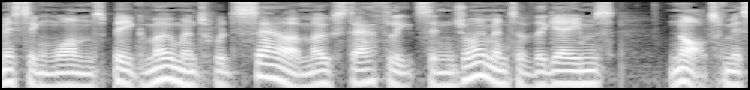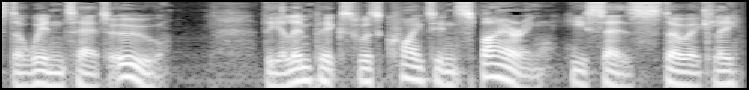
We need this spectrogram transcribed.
Missing one's big moment would sour most athletes' enjoyment of the Games, not Mr. Win Htet Oo. The Olympics was quite inspiring, he says stoically.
